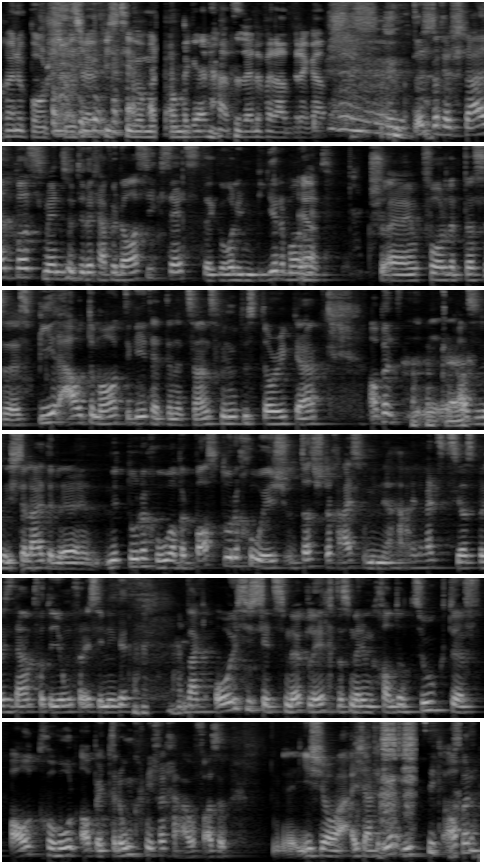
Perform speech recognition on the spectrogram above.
können posten. Das war etwas, was wir, gerne hätten verändern wollen. Das ist doch ein Steilpass. Wir haben uns natürlich auch für das eingesetzt. Der Golin Biermann ja. hat äh, gefordert, dass es Bierautomaten gibt, hat eine 20-Minuten-Story gegeben. Aber äh, okay. also ist er leider äh, nicht durchgekommen. Aber was durchgekommen ist, und das ist doch eines meiner Highlights als Präsident von der Jungfreisinnigen, wegen uns ist es jetzt möglich, dass wir im Kanton Zug Alkohol an Betrunkene verkaufen. Also ist ja ist eher witzig, aber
